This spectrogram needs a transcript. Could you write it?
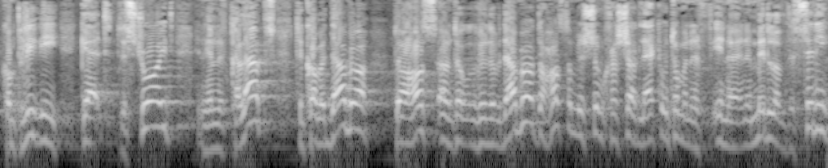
completely get destroyed, it's going to collapse. To Kabadabra, the Hos, uh, to Kabadabra, Hossam Mishum Chashad Leka, we're talking in, the middle of the city,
